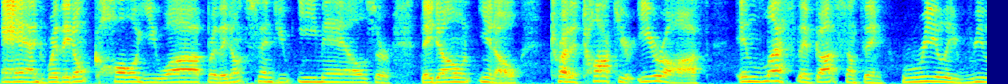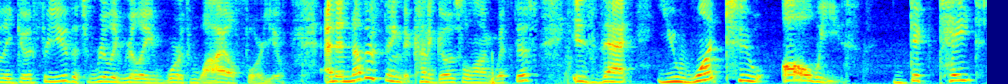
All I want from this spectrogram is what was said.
and where they don't call you up or they don't send you emails or they don't, you know, try to talk your ear off unless they've got something really, really good for you that's really, really worthwhile for you. And another thing that kind of goes along with this is that you want to always dictate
